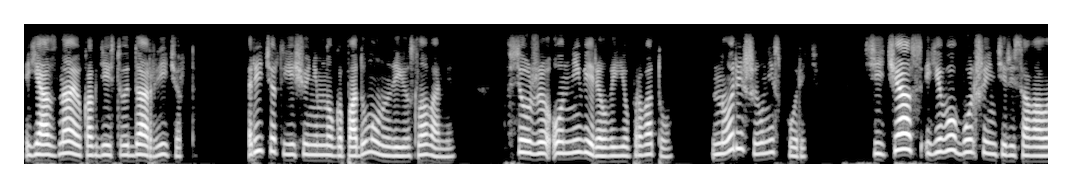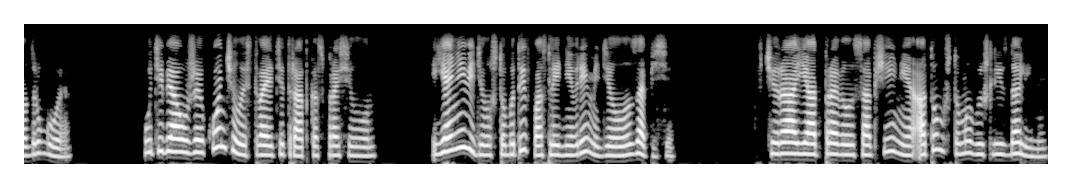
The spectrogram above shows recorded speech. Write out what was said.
Я знаю, как действует дар, Ричард». Ричард еще немного подумал над ее словами. Все же он не верил в ее правоту, но решил не спорить. Сейчас его больше интересовало другое. «У тебя уже кончилась твоя тетрадка?» — спросил он. Я не видел, чтобы ты в последнее время делала записи. Вчера я отправила сообщение о том, что мы вышли из долины.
